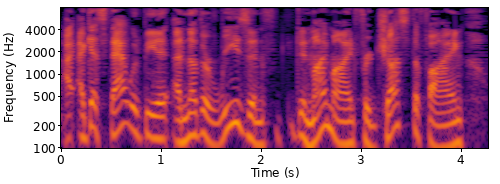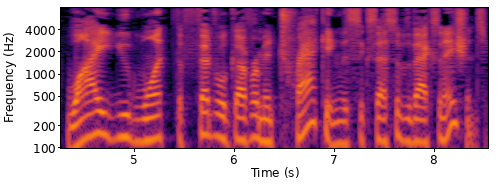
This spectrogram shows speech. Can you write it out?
I guess that would be another reason in my mind for justifying why you'd want the federal government tracking the success of the vaccinations.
